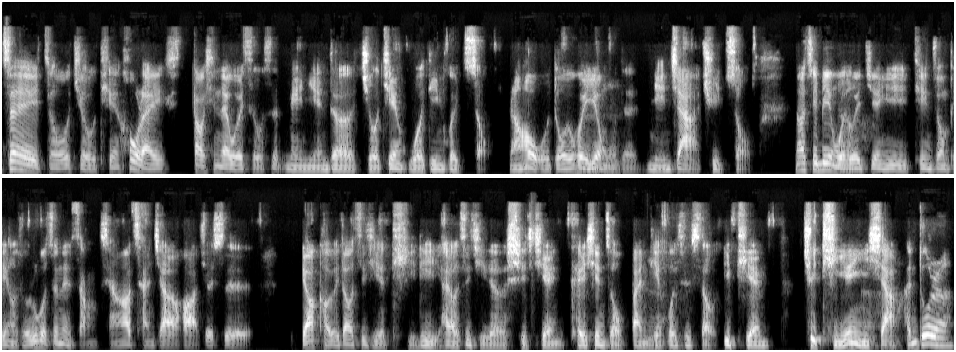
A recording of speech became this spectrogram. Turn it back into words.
在走九天，后来到现在为止，我是每年的九天我一定会走，然后我都会用我的年假去走。那这边我也会建议听众朋友说，如果真的想想要参加的话，就是要考虑到自己的体力还有自己的时间，可以先走半天或是走一天去体验一下。很多人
